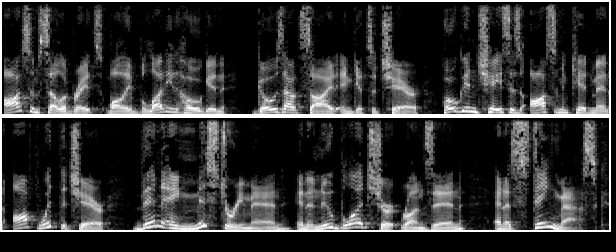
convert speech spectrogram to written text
Awesome celebrates while a bloodied Hogan goes outside and gets a chair. Hogan chases Awesome and Kidman off with the chair. Then a mystery man in a new blood shirt runs in and a sting mask.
